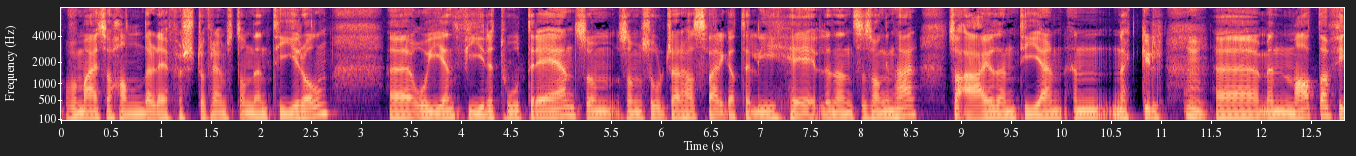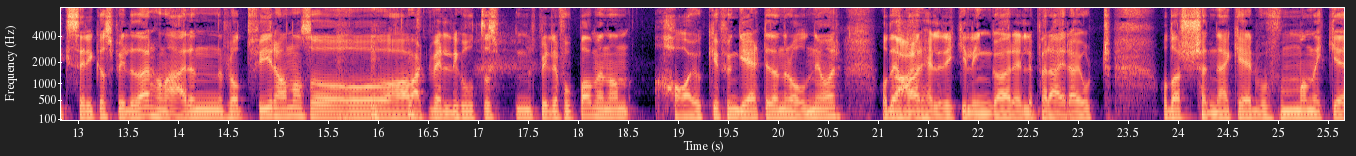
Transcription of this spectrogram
Og For meg så handler det først og fremst om den tierrollen. Uh, og i en 4-2-3-1, som, som Solskjær har sverga til i hele den sesongen her, så er jo den tieren en nøkkel. Eh, men Mata fikser ikke å spille der. Han er en flott fyr, han altså, og har vært veldig god til å spille fotball, men han har jo ikke fungert i den rollen i år. Og det har heller ikke Lingard eller Pereira gjort. Og da skjønner jeg ikke helt hvorfor man ikke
